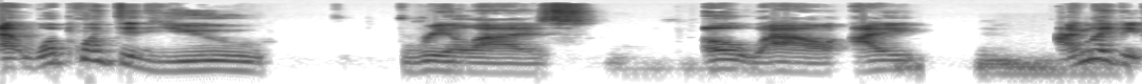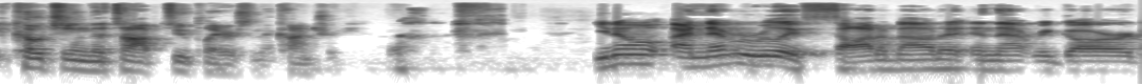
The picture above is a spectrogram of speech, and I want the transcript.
At what point did you realize oh wow, I I might be coaching the top two players in the country. You know, I never really thought about it in that regard.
